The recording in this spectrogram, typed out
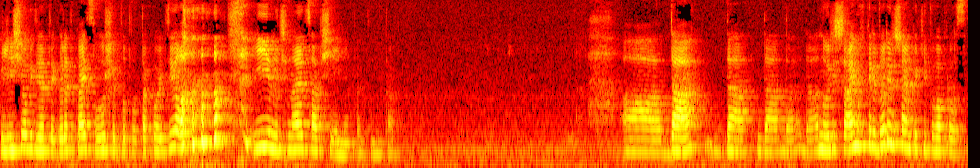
или еще где-то и говорят, Кать, слушай, тут вот такое дело. И начинается общение, поэтому так. А, да, да, да, да, да. Но решаем в коридоре, решаем какие-то вопросы.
